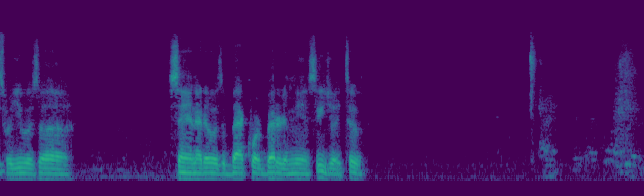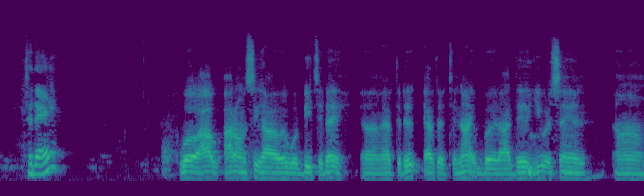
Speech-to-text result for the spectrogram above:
tweets where you was uh saying that it was a backcourt better than me and CJ too. Today? Well, I I don't see how it would be today uh, after this after tonight, but I did. You were saying um,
